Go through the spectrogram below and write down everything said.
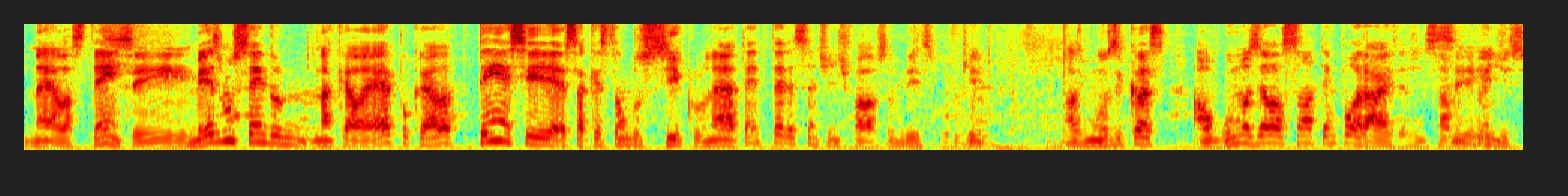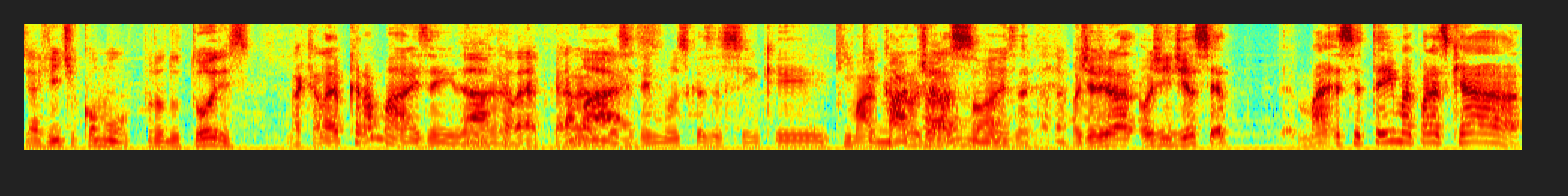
né? Elas têm. Sim. Mesmo sendo naquela época, ela tem esse, essa questão do ciclo, né? Até interessante a gente falar sobre isso, porque Uhum. As músicas, algumas elas são atemporais, a gente sabe Sim. muito bem disso. E a gente, como produtores, Naquela época era mais ainda. Ah, né? naquela época era Naquela mais. Você tem músicas assim que, Que- que marcaram, marcaram gerações, muito, né? Hoje, em dia- hoje em dia você, você tem, mas parece que é a-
